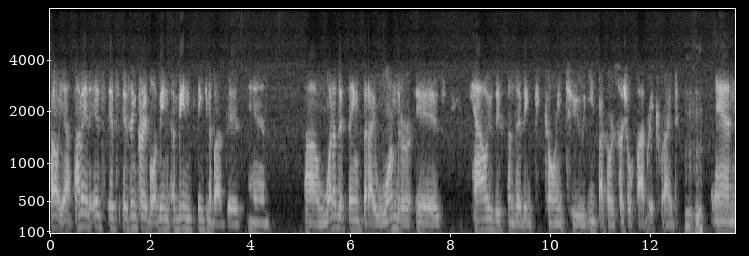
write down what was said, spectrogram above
Oh yeah, I mean it's it's it's incredible. I've been I've been thinking about this, and uh, one of the things that I wonder is how is this pandemic going to impact our social fabric, right? Mm-hmm. And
